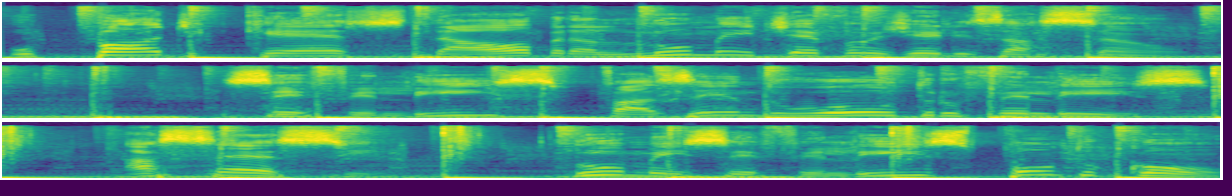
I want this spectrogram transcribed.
o podcast da obra Lumen de Evangelização. Ser feliz fazendo o outro feliz. Acesse lumencerfeliz.com.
